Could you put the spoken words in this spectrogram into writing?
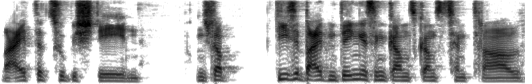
weiter zu bestehen. Und ich glaube, diese beiden Dinge sind ganz, ganz zentral.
